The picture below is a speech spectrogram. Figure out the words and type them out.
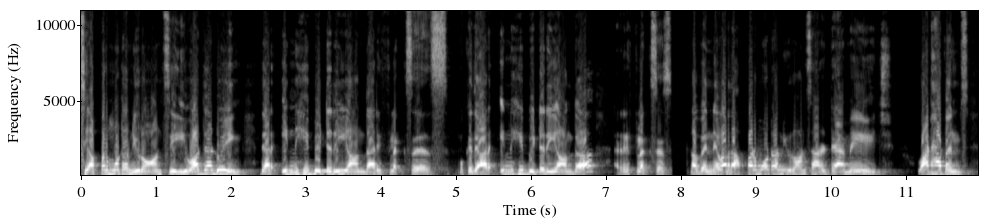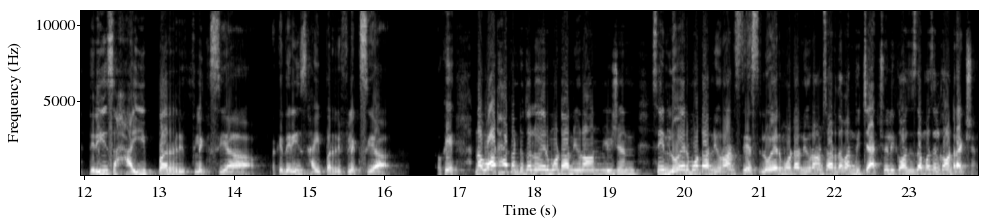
see upper motor neurons, see what they are doing? They are inhibitory on the reflexes. Okay they are inhibitory on the reflexes. Now whenever the upper motor neurons are damaged what happens? There is hyperreflexia. Okay there is hyperreflexia. Okay now what happened to the lower motor neuron lesion? See lower motor neurons yes lower motor neurons are the one which actually causes the muscle contraction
